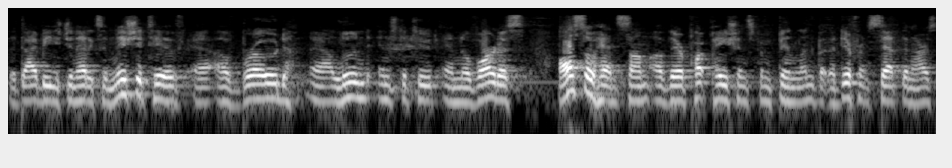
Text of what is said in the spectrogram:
the Diabetes Genetics Initiative uh, of Broad, uh, Lund Institute, and Novartis also had some of their patients from Finland, but a different set than ours,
